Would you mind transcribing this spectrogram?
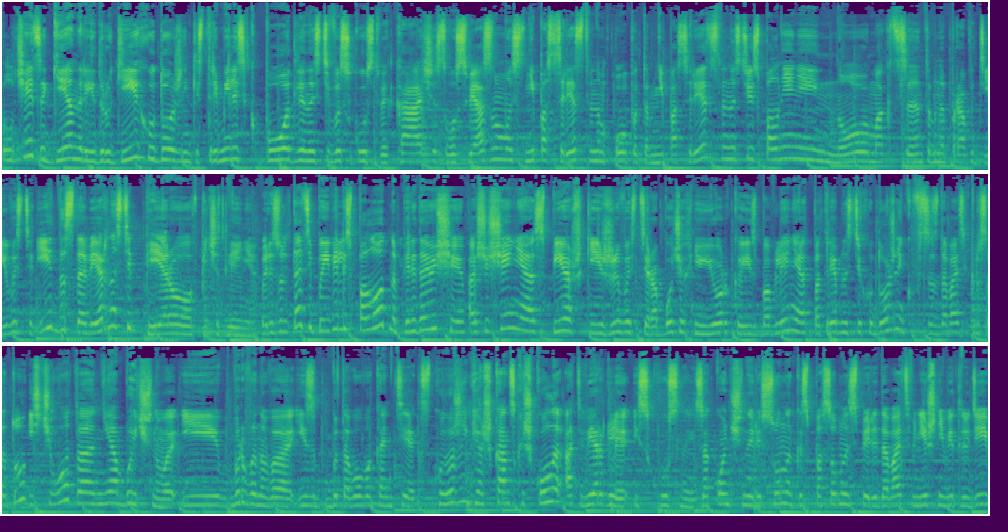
Получается, Генри и другие художники стремились к подлинности в искусстве, качеству, связанному с непосредственным опытом, непосредственностью исполнения и новым акцентом на правдивости и достоверности первого впечатления. В результате появились полотна, передающие ощущение спешки и живости рабочих Нью-Йорка и избавления от потребности художников создавать красоту из чего-то необычного и вырванного из бытового контекста. Художники Ашканской школы отвергли искусный, законченный рисунок и способность передавать внешний вид людей и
